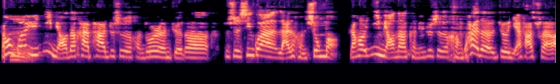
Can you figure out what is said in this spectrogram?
然后关于疫苗的害怕，就是很多人觉得就是新冠来的很凶猛，然后疫苗呢肯定就是很快的就研发出来了。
